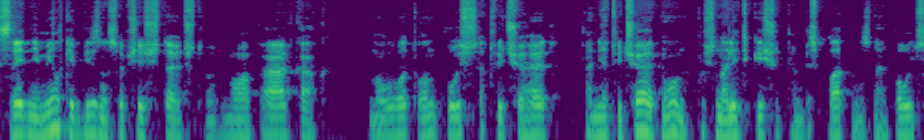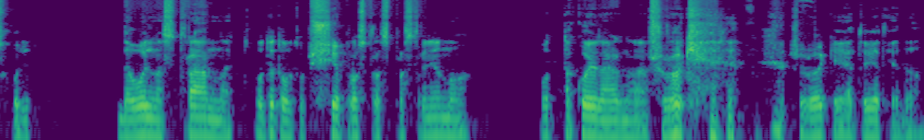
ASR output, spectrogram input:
средний мелкий бизнес вообще считает, что ну а как? Ну вот он пусть отвечает. Они отвечают, ну он пусть аналитик ищет там бесплатно, не знаю, по улице ходит. Довольно странно. Вот это вот вообще просто распространено. Вот такой, наверное, широкий, широкий ответ я дал.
